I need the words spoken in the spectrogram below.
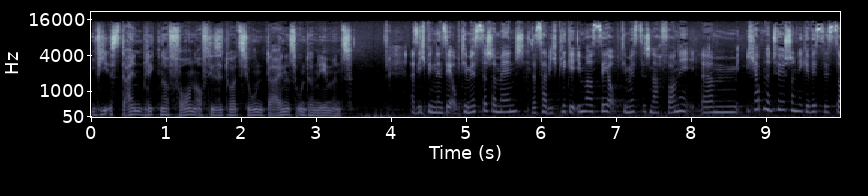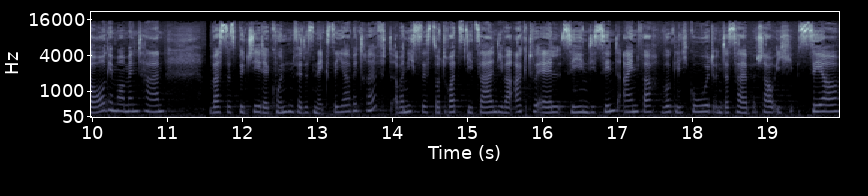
Wie ist dein Blick nach vorn auf die Situation deines Unternehmens? Also ich bin ein sehr optimistischer Mensch, deshalb ich blicke immer sehr optimistisch nach vorne. Ähm, ich habe natürlich schon eine gewisse Sorge momentan, was das Budget der Kunden für das nächste Jahr betrifft. Aber nichtsdestotrotz, die Zahlen, die wir aktuell sehen, die sind einfach wirklich gut und deshalb schaue ich sehr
